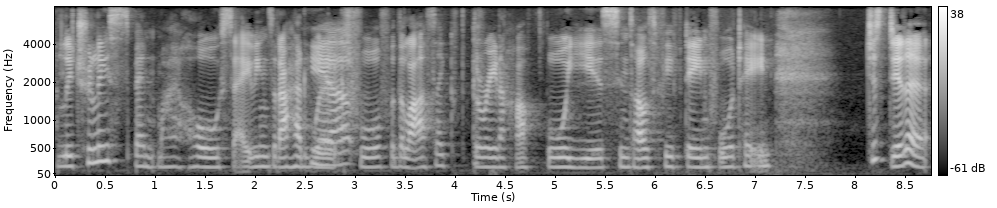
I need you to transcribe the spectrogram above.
literally spent my whole savings that I had worked Yeah. for for the last like three and a half, four years since I was 15, 14 just did it.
